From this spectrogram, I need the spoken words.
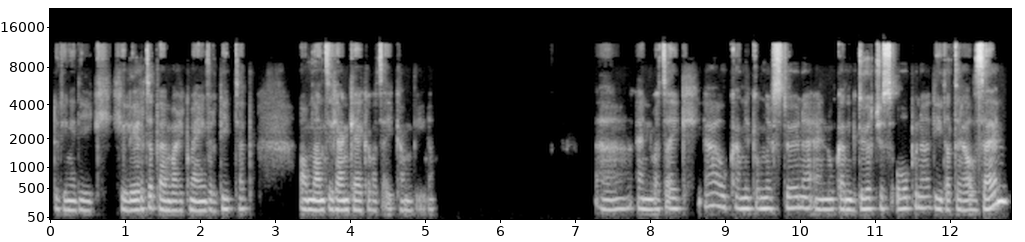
de dingen die ik geleerd heb en waar ik mij in verdiept heb, om dan te gaan kijken wat ik kan bieden. Uh, en wat ik, ja, hoe kan ik ondersteunen en hoe kan ik deurtjes openen die dat er al zijn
